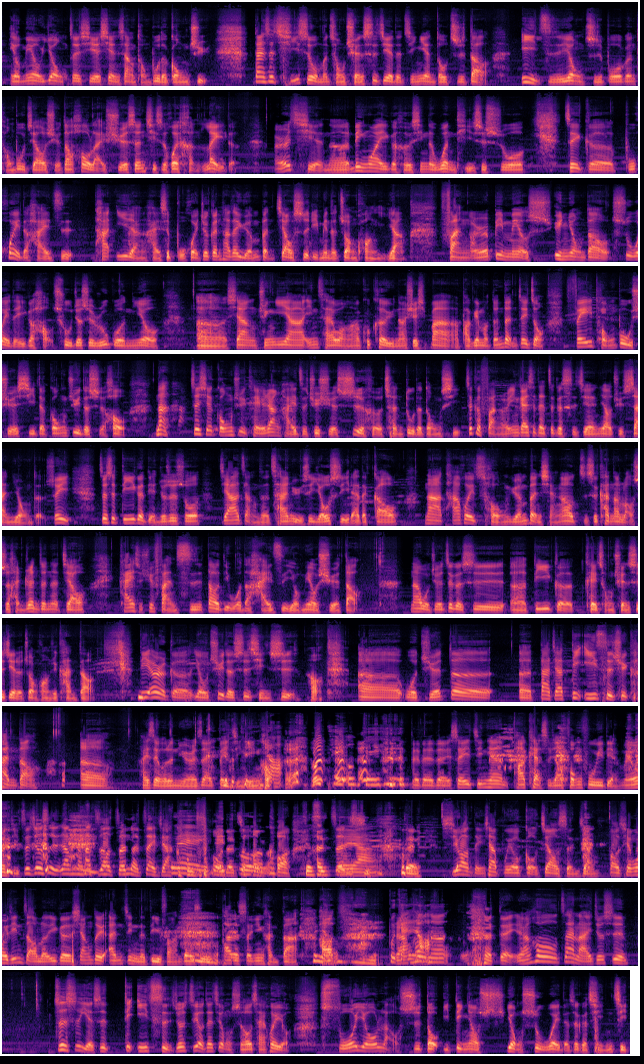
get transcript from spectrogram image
有没有用这些线上同步的工具。但是，其实我们从全世界的经验都知道，一直用直播跟同步教学，到后来学生其实会很累的。而且呢，另外一个核心的问题是说，这个不会的孩子。他依然还是不会，就跟他在原本教室里面的状况一样，反而并没有运用到数位的一个好处，就是如果你有。呃，像均一啊、英才网啊、酷克云啊、学习霸、啊、Pagamo 等等这种非同步学习的工具的时候，那这些工具可以让孩子去学适合程度的东西，这个反而应该是在这个时间要去善用的。所以这是第一个点，就是说家长的参与是有史以来的高。那他会从原本想要只是看到老师很认真的教，开始去反思到底我的孩子有没有学到。那我觉得这个是呃第一个可以从全世界的状况去看到。第二个有趣的事情是，好，呃，我觉得呃大家第一次去看到呃。还是我的女儿在背景音哈，OK OK，对对对，所以今天的 Podcast 比较丰富一点，没问题。这就是让大家知道真的在家工作的状况，很真实。对，希望等一下不会有狗叫声这样。抱歉，我已经找了一个相对安静的地方，但是它的声音很大。好，然后呢，对，然后再来就是。这是也是第一次，就是只有在这种时候才会有所有老师都一定要用数位的这个情景。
